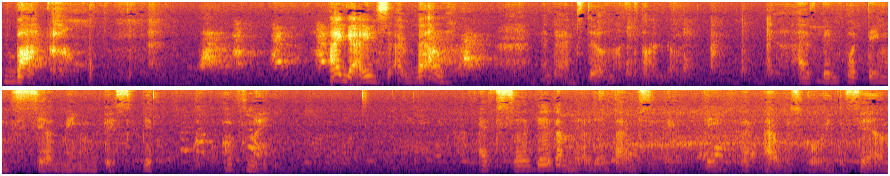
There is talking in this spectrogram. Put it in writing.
back. Hi guys, I'm Belle and I'm still not started. I've been putting filming this bit of my I've said it a million times. I think that I was going to film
